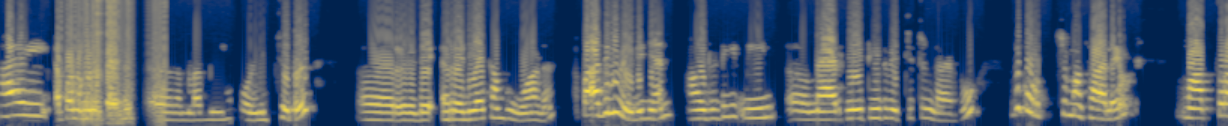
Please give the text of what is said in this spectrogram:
ഹായ് അപ്പോൾ നമ്മൾ നമ്മളെ മീൻ പൊള്ളിച്ചത് റെഡിയാക്കാൻ പോവാണ്. അപ്പൊ അതിനു വേണ്ടി ഞാൻ ഓൾറെഡി മീൻ മാരിനേറ്റ് ചെയ്ത് വെച്ചിട്ടുണ്ടായിരുന്നു. ഇത് കുറച്ച് മസാലയും മാത്രം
